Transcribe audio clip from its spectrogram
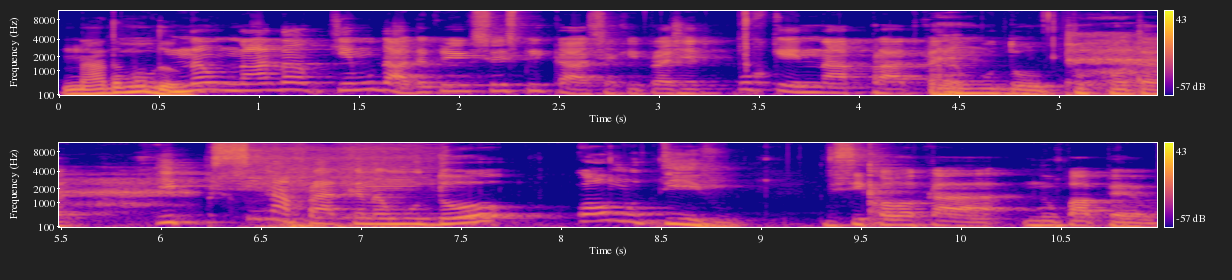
Nada o- mudou. Não, nada tinha mudado. Eu queria que o senhor explicasse aqui pra gente por que na prática não mudou. Por conta. E se na prática não mudou, qual o motivo de se colocar no papel?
